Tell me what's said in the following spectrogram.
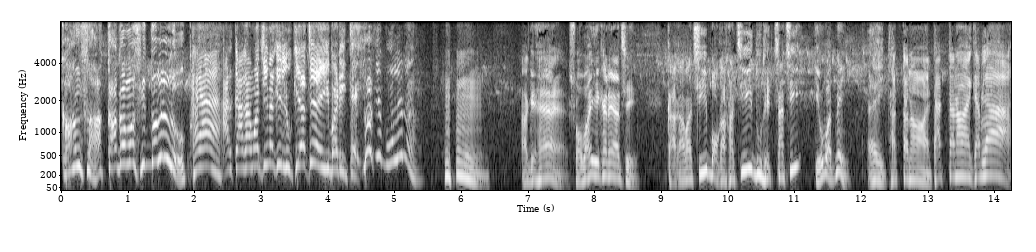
কানসা দলের লোক? হ্যাঁ আর নাকি লুকিয়ে আছে এই বাড়িতে। বলে না? হুম, আগে হ্যাঁ সবাই এখানে আছে। কাকামাছি বকা হাঁচি দুধের চাঁচি কেউ বাদ নেই। এই ঠাট্টা নয় ঠাট্টা নয় ক্যাবলা।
